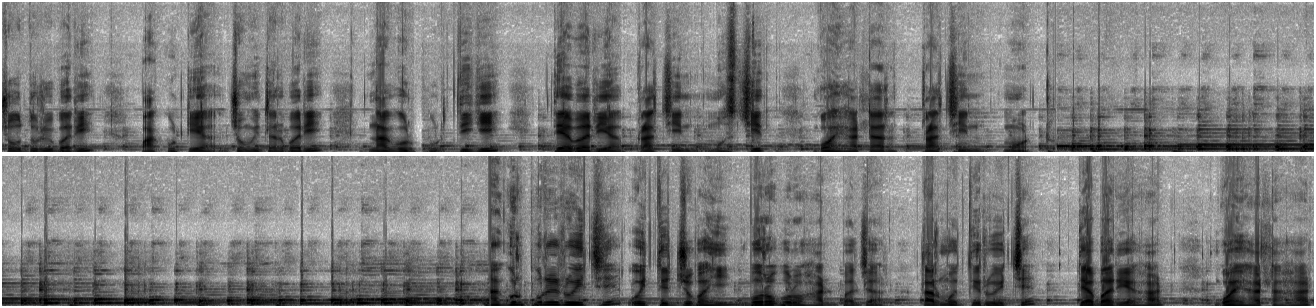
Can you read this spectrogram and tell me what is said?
চৌধুরী বাড়ি, পাকুটিয়া জমিদার বাড়ি, নাগরপুর দিঘি, তেবাড়িয়া প্রাচীন মসজিদ, গয়হাটার প্রাচীন মঠ। নাগরপুরে রয়েছে ঐতিহ্যবাহী বড় বড় হাট বাজার। তার মধ্যে রয়েছে তেবাড়িয়া হাট, গয়হাটা হাট,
